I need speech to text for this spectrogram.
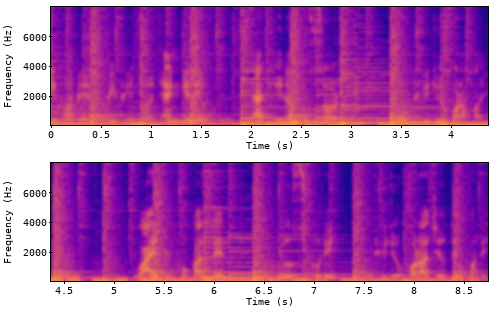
এইভাবে বিভিন্ন অ্যাঙ্গেলে একই রকম শর্ট ও ভিডিও করা হয়। ওয়াইড ফোকাল লেন্থ ইউজ করে ভিডিও করা যেতেও পারে।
